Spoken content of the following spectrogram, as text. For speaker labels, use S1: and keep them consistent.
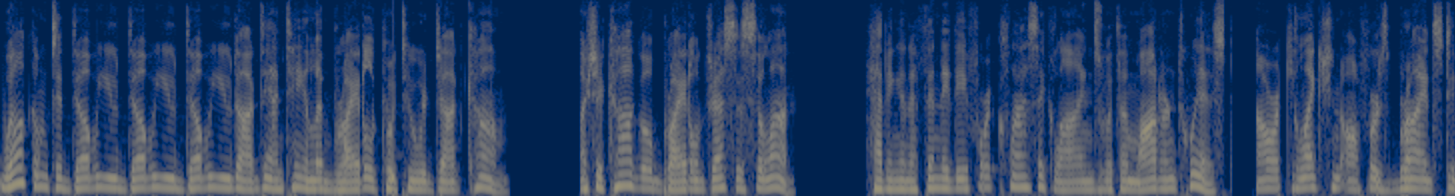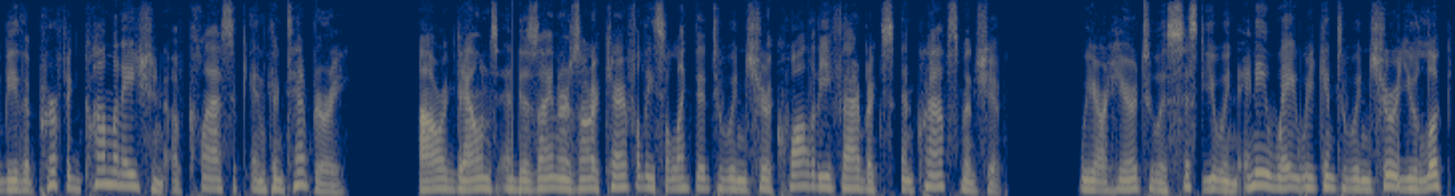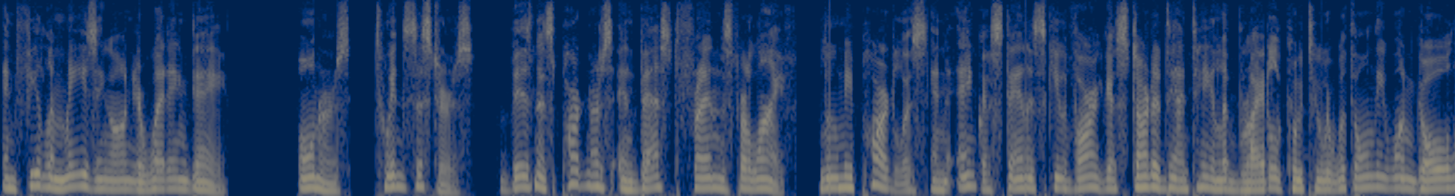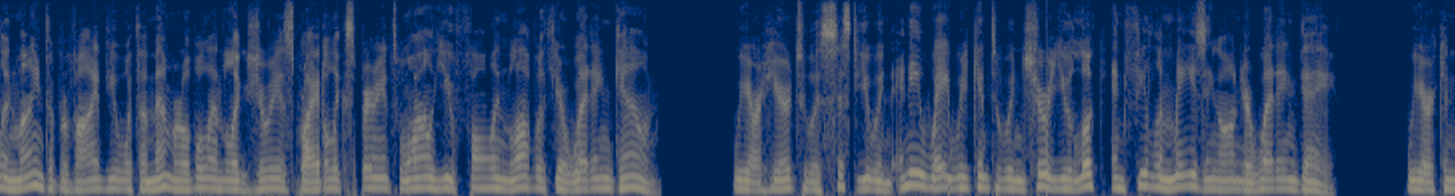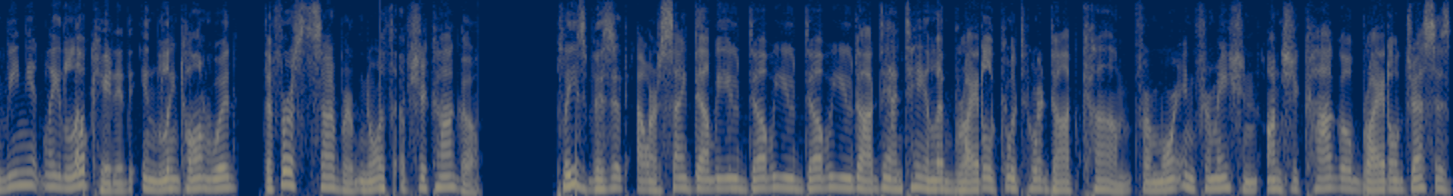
S1: Welcome to www.dantelabridalcouture.com, a Chicago bridal dresses salon. Having an affinity for classic lines with a modern twist, our collection offers brides to be the perfect combination of classic and contemporary. Our gowns and designers are carefully selected to ensure quality fabrics and craftsmanship. We are here to assist you in any way we can to ensure you look and feel amazing on your wedding day. Owners, twin sisters, business partners and best friends for life, Lumi Partlis and Anka Staniscu Vargas started Dantela Bridal Couture with only one goal in mind to provide you with a memorable and luxurious bridal experience while you fall in love with your wedding gown. We are here to assist you in any way we can to ensure you look and feel amazing on your wedding day. We are conveniently located in Lincolnwood, the first suburb north of Chicago. Please visit our site www.dantelabridalcouture.com for more information on Chicago bridal dresses.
